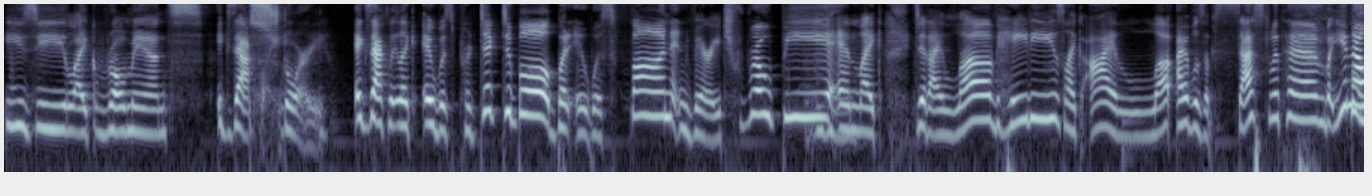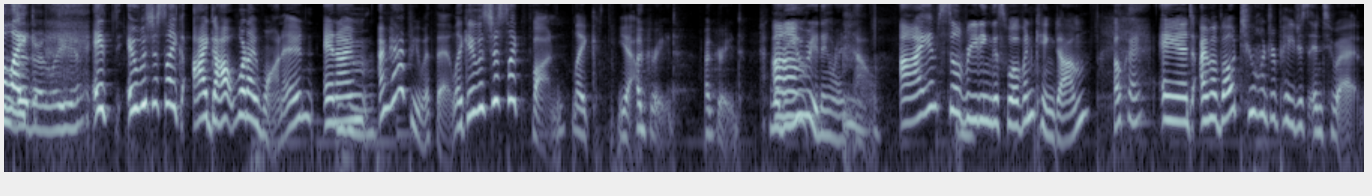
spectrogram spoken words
easy like romance Exactly. story. Exactly. Like it was predictable, but it was fun and very tropey. Mm-hmm. And like, did I love Hades? Like I love I was obsessed with him. But you know, like Literally. it it was just like I got what I wanted and Mm-hmm. I'm I'm happy with it. Like it was just like fun. Like, yeah. Agreed. Agreed. What are you Um, reading right now? I am still reading This Woven Kingdom. Okay. and I'm about 200 pages into it.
